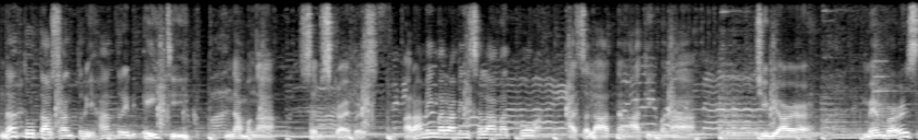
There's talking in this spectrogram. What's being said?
na 2,380 na mga subscribers. Maraming maraming salamat po at sa lahat ng aking mga GBR members.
